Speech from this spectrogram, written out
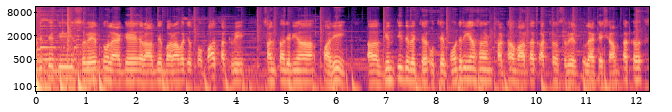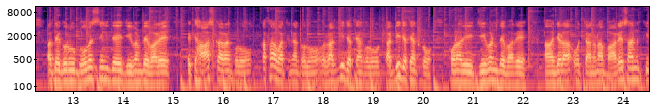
ਜਿੱਥੇ ਕਿ ਸਵੇਰ ਤੋਂ ਲੈ ਕੇ ਰਾਤ ਦੇ 12 ਵਜੇ ਤੋਂ ਬਾਅਦ ਤੱਕ ਵੀ ਸੰਗਤਾਂ ਜਿਹੜੀਆਂ ਭਾਰੀ ਗਿਣਤੀ ਦੇ ਵਿੱਚ ਉੱਥੇ ਪਹੁੰਚ ਰਹੀਆਂ ਸਨ। ਠਾਠਾ ਮਾਰਦਾ ਇਕੱਠ ਸਵੇਰ ਤੋਂ ਲੈ ਕੇ ਸ਼ਾਮ ਤੱਕ ਅਤੇ ਗੁਰੂ ਗੋਬਿੰਦ ਸਿੰਘ ਦੇ ਜੀਵਨ ਦੇ ਬਾਰੇ ਇਤਿਹਾਸਕਾਰਾਂ ਕੋਲੋਂ, ਕਥਾਵਾਚਕਾਂ ਕੋਲੋਂ, ਰਾਗੀ ਜਥਿਆਂ ਕੋਲੋਂ, ਢਾਡੀ ਜਥਿਆਂ ਕੋਲੋਂ ਉਹਨਾਂ ਦੀ ਜੀਵਨ ਦੇ ਬਾਰੇ ਜਿਹੜਾ ਉਹ ਚਾਨਣਾ ਪਾ ਰਹੇ ਸਨ ਕਿ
